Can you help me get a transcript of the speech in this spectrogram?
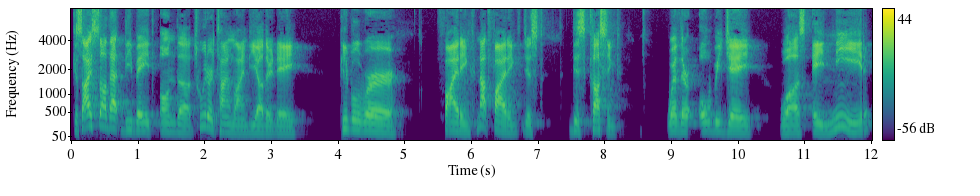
Because I saw that debate on the Twitter timeline the other day. People were fighting, not fighting, just discussing whether OBJ was a need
